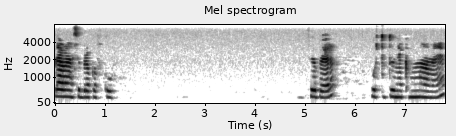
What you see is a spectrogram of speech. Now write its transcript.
Dávam si brokovku. Super. Už to tu nejak máme.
